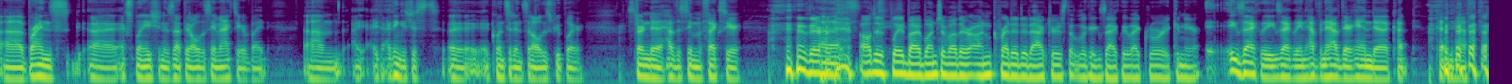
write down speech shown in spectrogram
Uh, Brian's uh, explanation is that they're all the same actor, but um, I, I, think it's just a, a coincidence that all these people are starting to have the same effects here. They're Uh, all just played by a bunch of other uncredited actors that look exactly like Rory Kinnear. Exactly, exactly, and happen to have their hand uh, cut cut in half.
